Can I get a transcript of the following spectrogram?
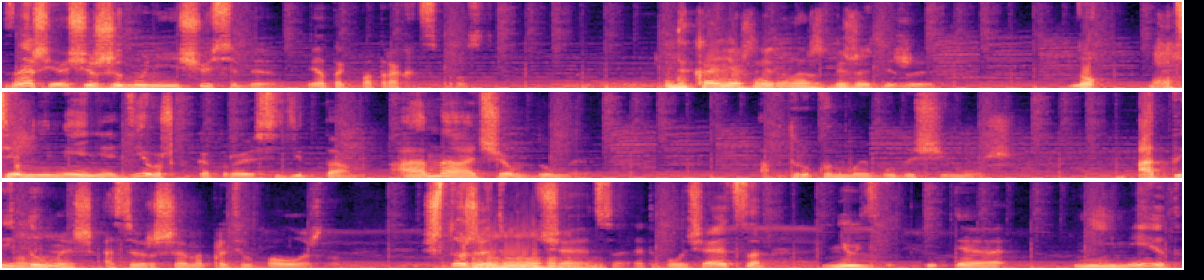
знаешь, я вообще жену не ищу себе, я так потрахаться просто. Да, конечно, нет, она же сбежит. Бежит. Но, тем не менее, девушка, которая сидит там, она о чем думает? А вдруг он мой будущий муж? А ты думаешь о совершенно противоположном. Что же это получается? Это получается не, э, не имеют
